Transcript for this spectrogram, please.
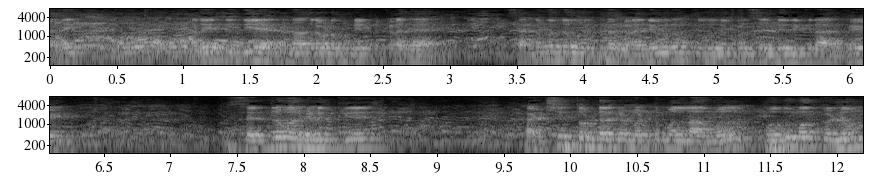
அனை- அனைத்து இந்திய அண்ணா திராவிட முன்னேற்ற கழக சட்டமன்ற உறுப்பினர்கள் அனைவரும் தொகுதிக்குள் சென்றிருக்கிறார்கள். சென்றவர்களுக்கு கட்சி தொண்டர்கள் மட்டுமல்லாமல் பொதுமக்களும்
